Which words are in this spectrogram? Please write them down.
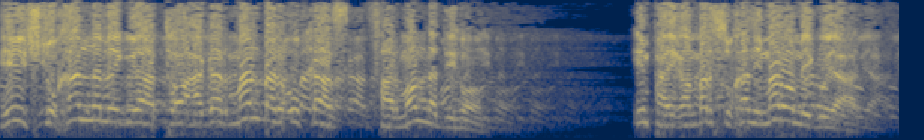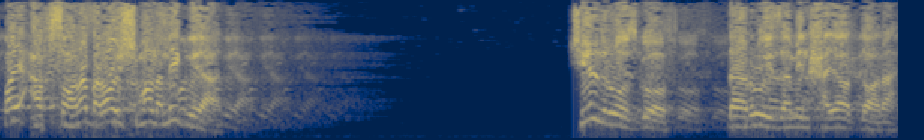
هیچ سخن نمی‌گوید تا اگر من بر او کس فرمان ندهم. این پیغمبر سخنی مرا می‌گوید وای افسانه برای شما نمی‌گوید. چیل روز گفت در روی زمین حیات دارد.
